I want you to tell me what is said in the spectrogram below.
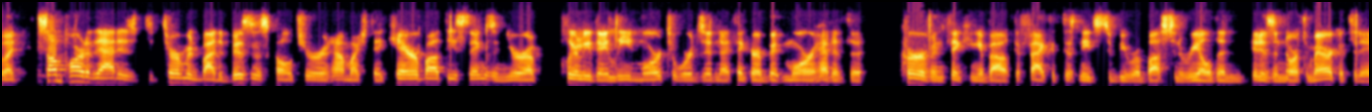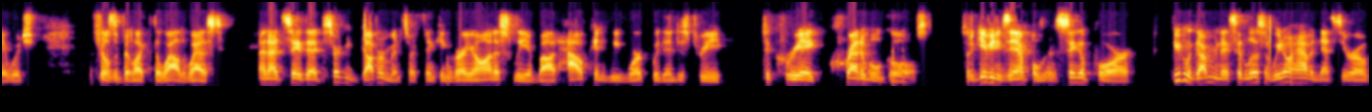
but some part of that is determined by the business culture and how much they care about these things. In Europe, clearly they lean more towards it and I think are a bit more ahead of the curve in thinking about the fact that this needs to be robust and real than it is in North America today, which feels a bit like the Wild West. And I'd say that certain governments are thinking very honestly about how can we work with industry to create credible goals. So to give you an example, in Singapore, people in government they said, "Listen, we don't have a net zero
